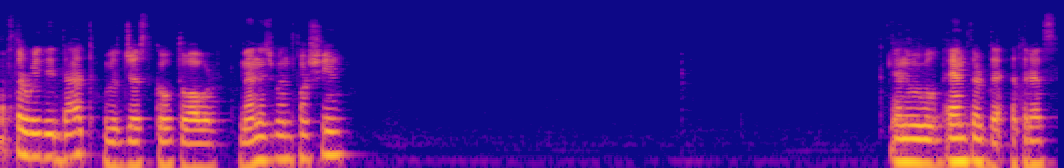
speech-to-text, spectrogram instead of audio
After we did that, we'll just go to our management machine. And we will enter the address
